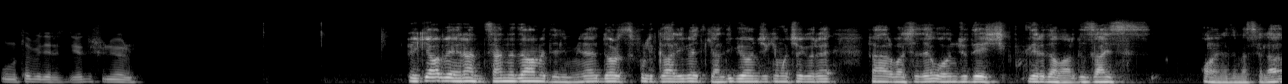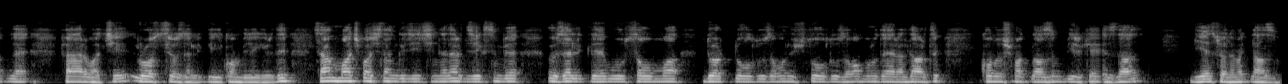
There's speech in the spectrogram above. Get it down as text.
unutabiliriz diye düşünüyorum. Peki abi Eren senle devam edelim yine. 4-0'lık galibiyet geldi. Bir önceki maça göre Fenerbahçe'de oyuncu değişiklikleri de vardı. Zayis oynadı mesela ve Fenerbahçe Rossi özellikle ilk 11'e girdi. Sen maç başlangıcı için neler diyeceksin ve özellikle bu savunma dörtlü olduğu zaman, üçlü olduğu zaman bunu da herhalde artık konuşmak lazım bir kez daha diye söylemek lazım.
